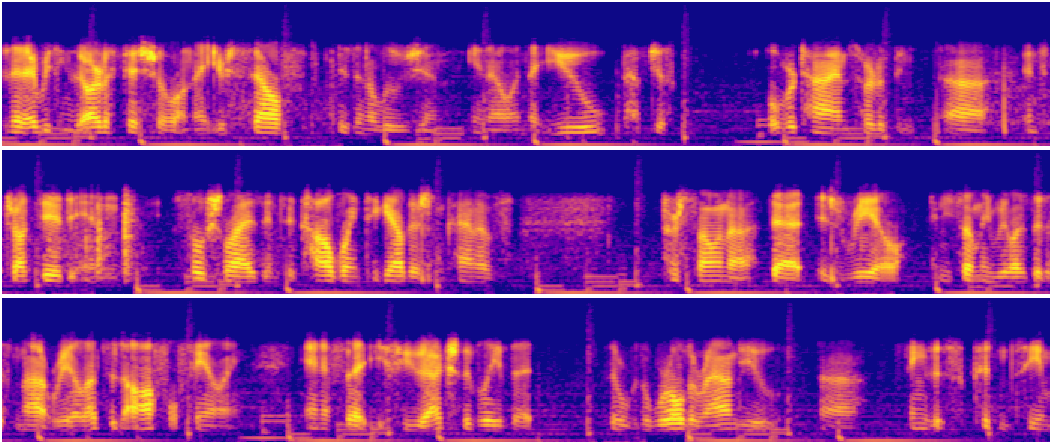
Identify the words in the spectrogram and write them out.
that everything's artificial and that yourself is an illusion, you know, and that you have just over time sort of been uh, instructed and socialized into cobbling together some kind of persona that is real, and you suddenly realize that it's not real. That's an awful feeling. And if that, if you actually believe that the, the world around you, uh, things that couldn't seem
